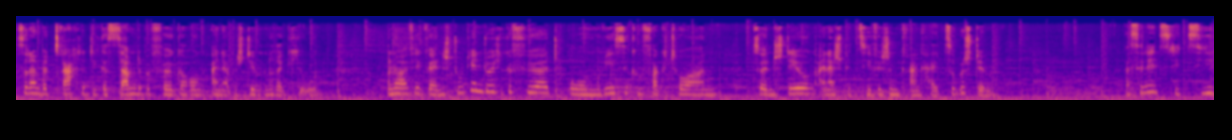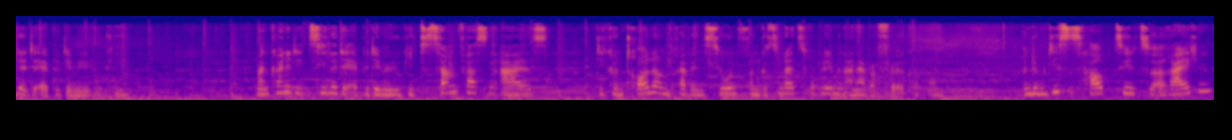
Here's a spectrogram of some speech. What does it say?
sondern betrachtet die gesamte Bevölkerung einer bestimmten Region. Und häufig werden Studien durchgeführt, um Risikofaktoren zur Entstehung einer spezifischen Krankheit zu bestimmen. Was sind jetzt die Ziele der Epidemiologie? Man könnte die Ziele der Epidemiologie zusammenfassen als die Kontrolle und Prävention von Gesundheitsproblemen einer Bevölkerung. Und um dieses Hauptziel zu erreichen,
